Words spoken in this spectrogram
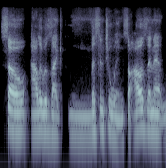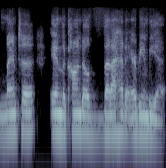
So Ali was like, listen to Wings. So I was in Atlanta in the condo that I had an Airbnb at.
